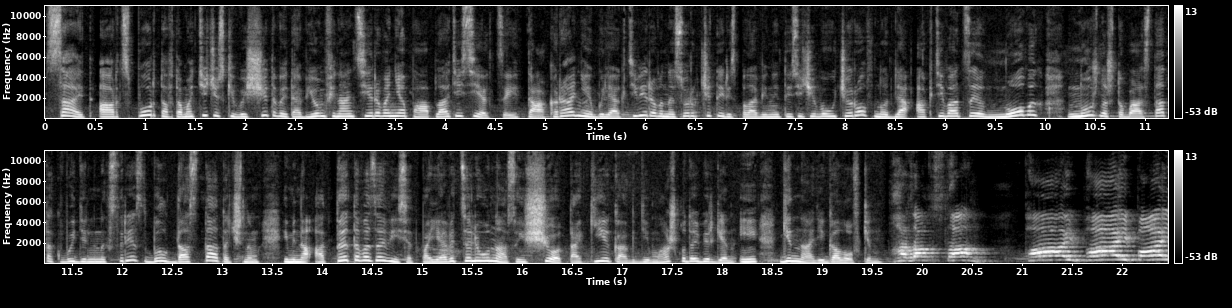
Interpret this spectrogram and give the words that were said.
Сайт ArtSport автоматически высчитывает объем финансирования по оплате секций. Так, ранее были активированы 44,5 тысячи ваучеров, но для активации новых нужно, чтобы остаток выделенных средств был достаточным. Именно от этого зависит, появятся ли у нас еще такие, как Димаш Худайберген и Геннадий Головкин. Казахстан! Пай, пай, пай,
